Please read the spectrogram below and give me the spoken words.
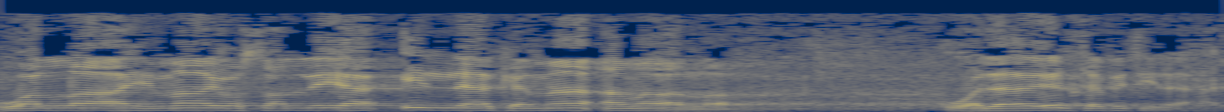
والله ما يصليها إلا كما أمر الله ولا يلتفت إلى أحد.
